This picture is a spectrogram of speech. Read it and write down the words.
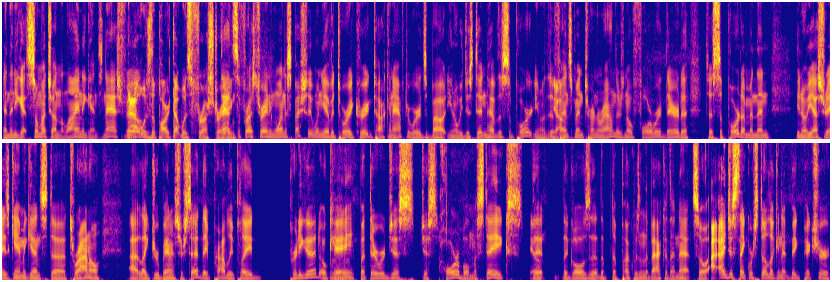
and then you got so much on the line against Nashville. That was the part that was frustrating. That's the frustrating one, especially when you have a Torrey Krug talking afterwards about, you know, we just didn't have the support. You know, the Yeah. defensemen turn around, there's no forward there to to support them. And then, you know, yesterday's game against uh, Toronto, uh, like Drew Bannister said, they probably played pretty good, okay, but there were just just horrible mistakes Mm-hmm. Yeah. that the goals, the, the puck was in the back of the net. So I, I just think we're still looking at big picture.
